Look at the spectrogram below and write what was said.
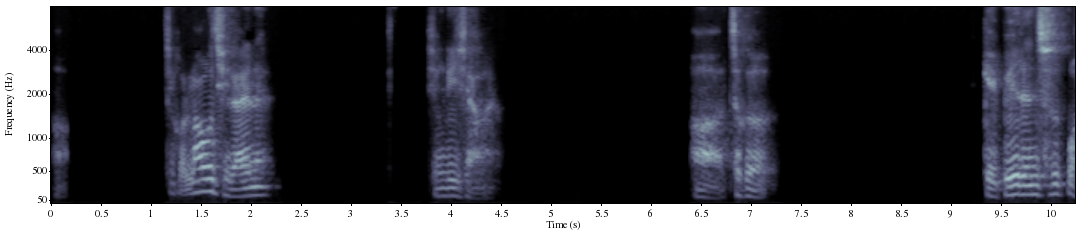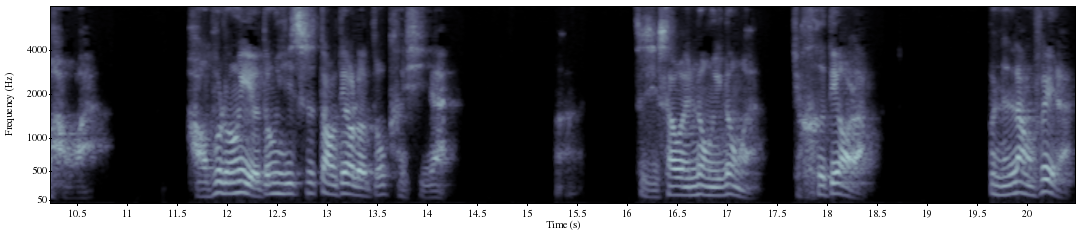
啊，结果捞起来呢，心里想啊，啊，这个给别人吃不好啊，好不容易有东西吃，倒掉了多可惜啊！啊，自己稍微弄一弄啊。就喝掉了，不能浪费了。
